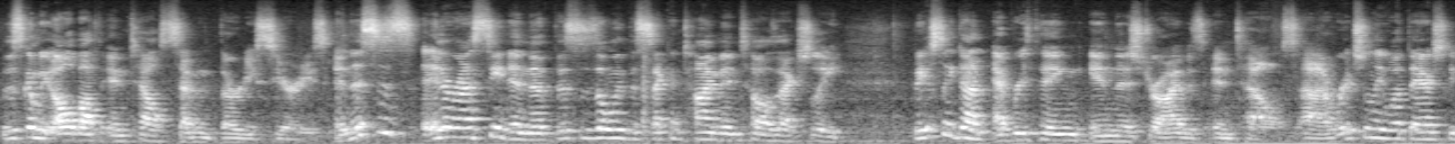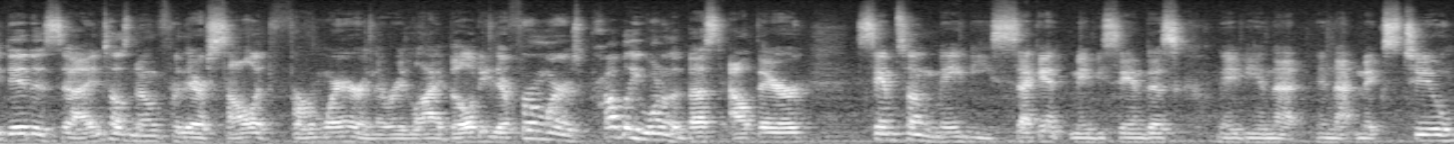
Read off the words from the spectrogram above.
This is going to be all about the Intel 730 series. And this is interesting in that this is only the second time Intel has actually basically done everything in this drive as Intel's. Uh, originally what they actually did is uh, Intel's known for their solid firmware and their reliability. Their firmware is probably one of the best out there. Samsung may be second, maybe SanDisk, maybe in that, in that mix too.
